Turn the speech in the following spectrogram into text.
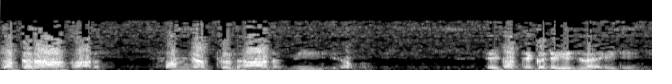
සතර ආකාර සම්‍යක් ප්‍රධාන වීර්ය සම්මුතිය. ඒකත් එකට යෙදලා හිටින්නේ.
